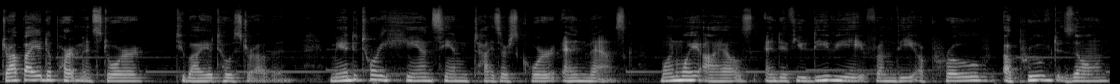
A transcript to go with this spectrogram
drop by a department store to buy a toaster oven, mandatory hand sanitizer score and mask, one way aisles, and if you deviate from the approved, approved zone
